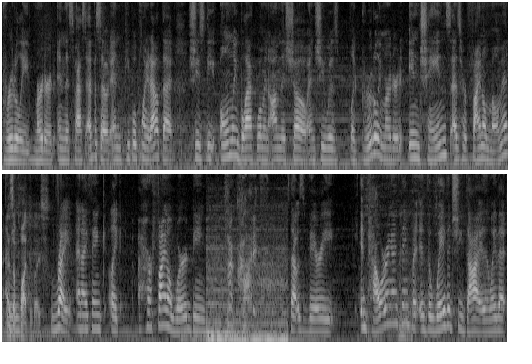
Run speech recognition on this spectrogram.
brutally murdered in this past episode. And people pointed out that she's the only black woman on this show, and she was like brutally murdered in chains as her final moment. I As a plot device. Right, and I think like her final word being that was very empowering, I think. Mm. But in the way that she died and the way that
